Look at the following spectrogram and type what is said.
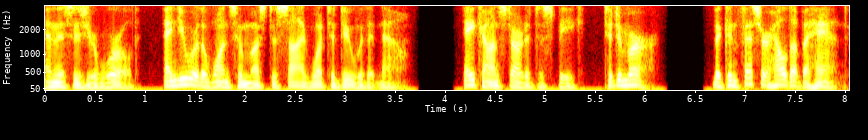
and this is your world, and you are the ones who must decide what to do with it now. Akon started to speak, to demur. The confessor held up a hand.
